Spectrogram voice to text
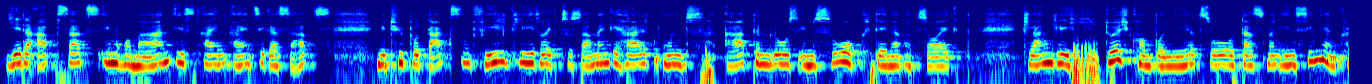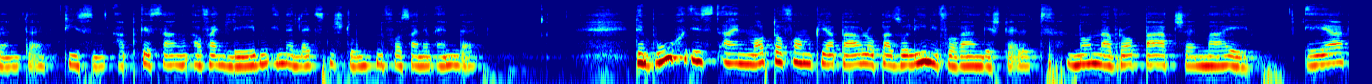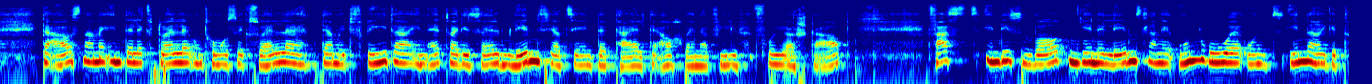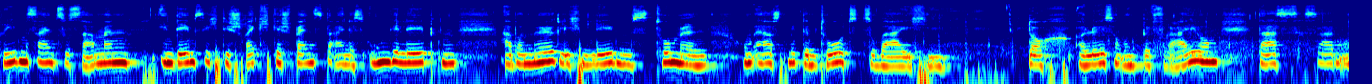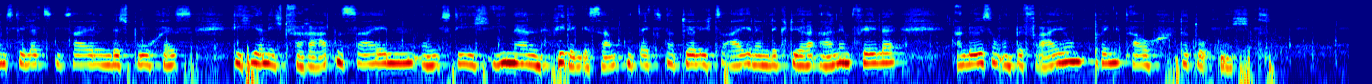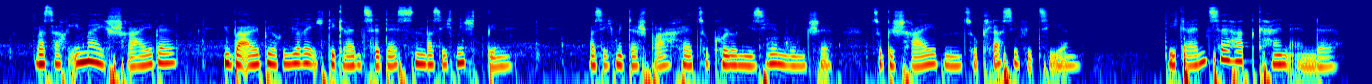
Jeder Absatz im Roman ist ein einziger Satz mit Hypotaxen vielgliedrig zusammengehalten und atemlos im Sog, den er erzeugt, klanglich durchkomponiert, so dass man ihn singen könnte, diesen Abgesang auf ein Leben in den letzten Stunden vor seinem Ende. Dem Buch ist ein Motto von Pierpaolo Pasolini vorangestellt, Non avrò pace mai, Er, der Ausnahmeintellektuelle und Homosexuelle, der mit Frieda in etwa dieselben Lebensjahrzehnte teilte, auch wenn er viel früher starb, fasst in diesen Worten jene lebenslange Unruhe und innere Getriebensein zusammen, in dem sich die Schreckgespenster eines ungelebten, aber möglichen Lebens tummeln, um erst mit dem Tod zu weichen. Doch Erlösung und Befreiung, das sagen uns die letzten Zeilen des Buches, die hier nicht verraten seien und die ich Ihnen, wie den gesamten Text natürlich zur eigenen Lektüre anempfehle. Erlösung und Befreiung bringt auch der Tod nicht. Was auch immer ich schreibe, überall berühre ich die Grenze dessen, was ich nicht bin, was ich mit der Sprache zu kolonisieren wünsche, zu beschreiben, zu klassifizieren. Die Grenze hat kein Ende.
